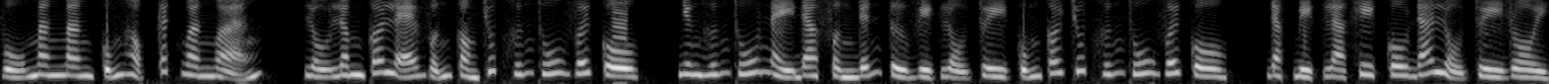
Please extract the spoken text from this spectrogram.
vụ mang mang cũng học cách ngoan ngoãn, lộ lâm có lẽ vẫn còn chút hứng thú với cô, nhưng hứng thú này đa phần đến từ việc lộ tùy cũng có chút hứng thú với cô, đặc biệt là khi cô đã lộ tùy rồi,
